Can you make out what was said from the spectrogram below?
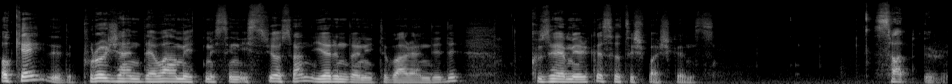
Okey dedi. Projen devam etmesini istiyorsan yarından itibaren dedi Kuzey Amerika satış başkanısın. Sat ürün.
